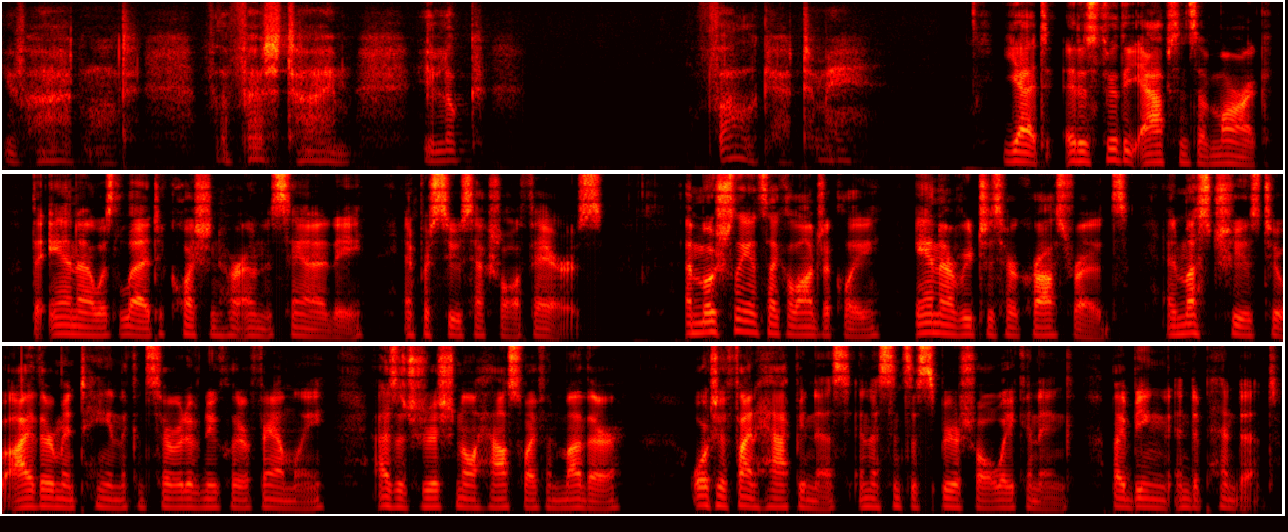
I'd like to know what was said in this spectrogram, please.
You've hardened. For the first time, you look vulgar to me. Yet, it is through the absence of Mark that Anna was led to question her own insanity and pursue sexual affairs. Emotionally and psychologically, Anna reaches her crossroads and must choose to either maintain the conservative nuclear family as a traditional housewife and mother, or to find happiness in a sense of spiritual awakening by being independent.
